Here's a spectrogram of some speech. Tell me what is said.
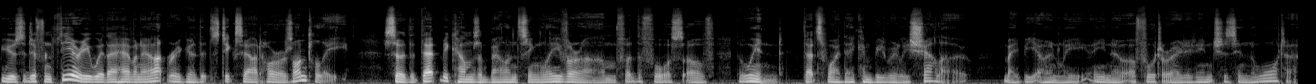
use a different theory where they have an outrigger that sticks out horizontally so that that becomes a balancing lever arm for the force of the wind. That's why they can be really shallow, maybe only you know a foot or eight inches in the water,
